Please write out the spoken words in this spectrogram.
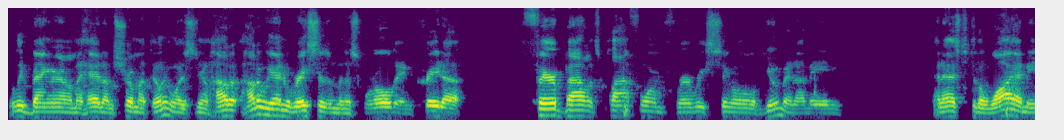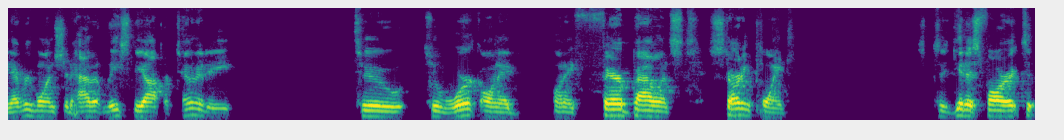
really banging around in my head. I'm sure I'm not the only one. Is you know how do how do we end racism in this world and create a fair, balanced platform for every single human? I mean, and as to the why, I mean, everyone should have at least the opportunity to to work on a on a fair, balanced starting point to get as far to,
